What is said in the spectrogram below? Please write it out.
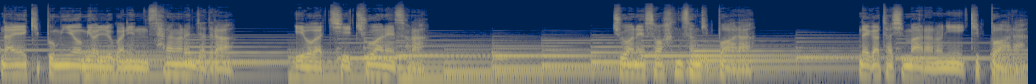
나의 기쁨이요 면류관인 사랑하는 자들아 이와 같이 주 안에 서라 주 안에서 항상 기뻐하라 내가 다시 말하노니 기뻐하라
